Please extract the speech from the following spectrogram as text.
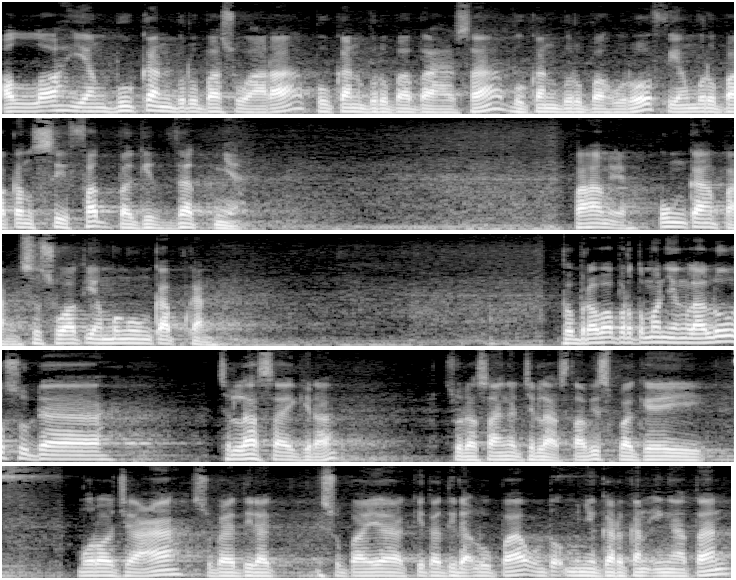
Allah yang bukan berupa suara, bukan berupa bahasa, bukan berupa huruf, yang merupakan sifat bagi zatnya. Paham ya? Ungkapan, sesuatu yang mengungkapkan. Beberapa pertemuan yang lalu sudah jelas saya kira, sudah sangat jelas. Tapi sebagai murojaah supaya tidak supaya kita tidak lupa untuk menyegarkan ingatan.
